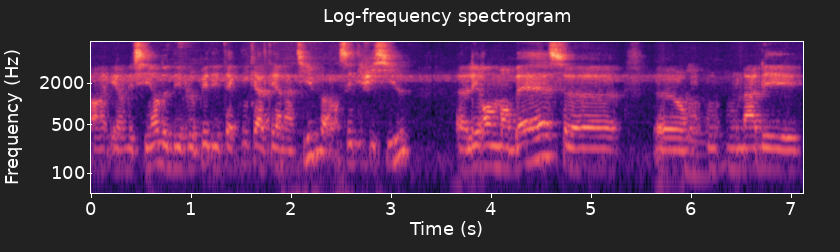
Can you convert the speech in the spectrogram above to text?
en, et en essayant de développer des techniques alternatives. Alors, c'est difficile, euh, les rendements baissent, on, a des,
